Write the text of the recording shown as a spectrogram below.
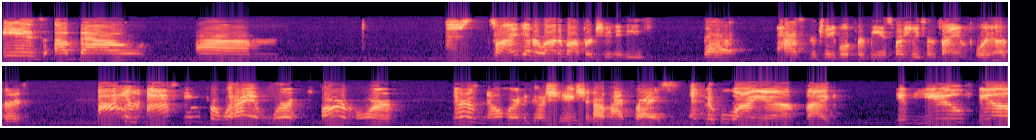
is about um, So I get a lot of opportunities that pass the table for me, especially since I employ others. I am asking for what I am worth far more. There is no more negotiation on my price and who I am. Like, if you feel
